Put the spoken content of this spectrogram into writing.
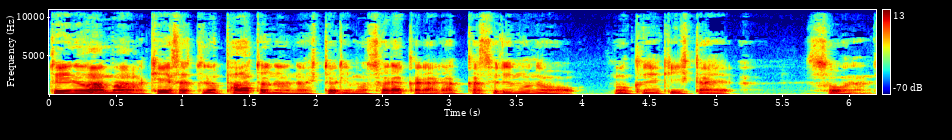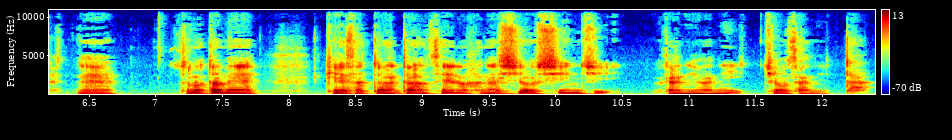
というのはまあ、警察のパートナーの一人も空から落下するものを目撃したそうなんですね。そのため、警察は男性の話を信じ、裏庭に調査に行った。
